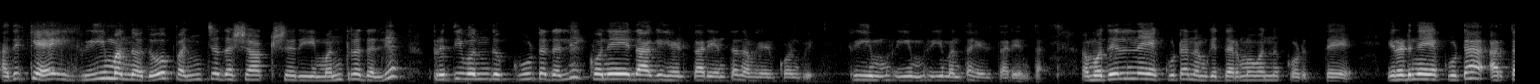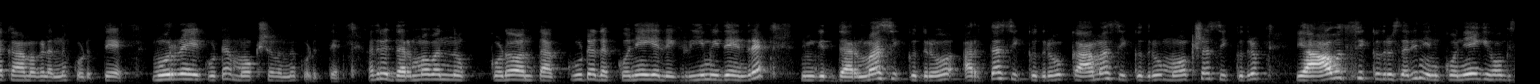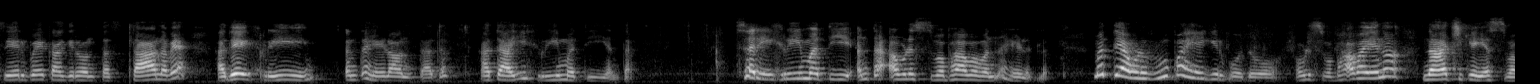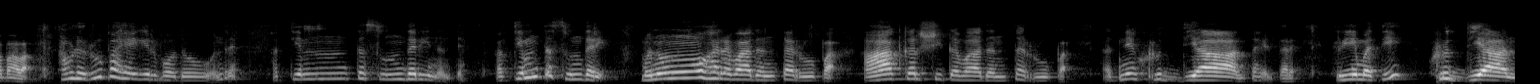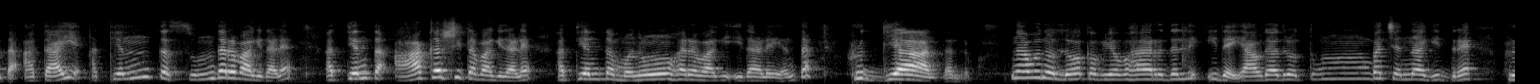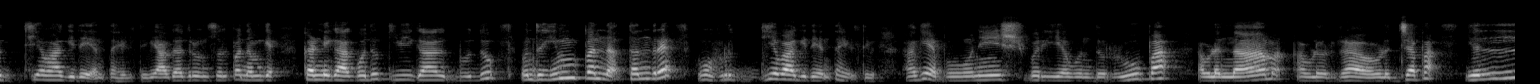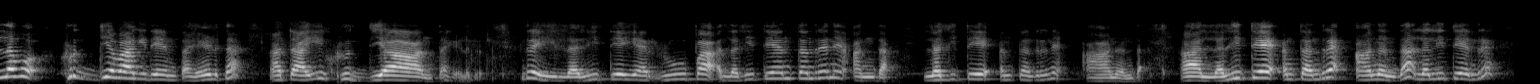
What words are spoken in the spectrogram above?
ಅದಕ್ಕೆ ಈ ಹ್ರೀಮ್ ಅನ್ನೋದು ಪಂಚದಶಾಕ್ಷರಿ ಮಂತ್ರದಲ್ಲಿ ಪ್ರತಿಯೊಂದು ಕೂಟದಲ್ಲಿ ಕೊನೆಯದಾಗಿ ಹೇಳ್ತಾರೆ ಅಂತ ನಾವು ಹೇಳ್ಕೊಂಡ್ವಿ. ಹ್ರೀಂ ಹ್ರೀಂ ಹ್ರೀಂ ಅಂತ ಹೇಳ್ತಾರೆ ಅಂತ. ಆ ಮೊದಲನೆಯ ಕೂಟ ನಮ್ಗೆ ಧರ್ಮವನ್ನು ಕೊಡುತ್ತೆ. ಎರಡನೆಯ ಕೂಟ ಅರ್ಥಕಾಮಗಳನ್ನು ಕೊಡುತ್ತೆ. ಮೂರನೆಯ ಕೂಟ ಮೋಕ್ಷವನ್ನು ಕೊಡುತ್ತೆ. ಆದ್ರೆ ಧರ್ಮವನ್ನು ಕೊಡೋ ಅಂತ ಕೂಟದ ಕೊನೆಯಲ್ಲಿ ಹ್ರೀಮ್ ಇದೆ ಅಂದ್ರೆ ನಿಮ್ಗೆ ಧರ್ಮ ಸಿಕ್ಕಿದ್ರು, ಅರ್ಥ ಸಿಕ್ಕಿದ್ರು, ಕಾಮ ಸಿಕ್ಕಿದ್ರು, ಮೋಕ್ಷ ಸಿಕ್ಕಿದ್ರು, ಯಾವ್ದು ಸಿಕ್ಕಿದ್ರು ಸರಿ ನೀನ್ ಕೊನೆಗೆ ಹೋಗಿ ಸೇರ್ಬೇಕಾಗಿರುವಂತ ಸ್ಥಾನವೇ ಅದೇ ಹ್ರೀಮ್ ಅಂತ ಹೇಳೋ ಅಂತದ್ದು ಆ ತಾಯಿ ಹ್ರೀಮತಿ ಅಂತ. ಸರಿ, ಹ್ರೀಮತಿ ಅಂತ ಅವಳ ಸ್ವಭಾವವನ್ನ ಹೇಳಿದ್ಲು. ಮತ್ತೆ ಅವಳ ರೂಪ ಹೇಗಿರ್ಬೋದು? ಅವಳ ಸ್ವಭಾವ ಏನೋ ನಾಚಿಕೆಯ ಸ್ವಭಾವ. ಅವಳ ರೂಪ ಹೇಗಿರ್ಬೋದು ಅಂದ್ರೆ ಅತ್ಯಂತ ಸುಂದರಿನಂತೆ, ಅತ್ಯಂತ ಸುಂದರಿ ಮನೋಹರವಾದಂಥ ರೂಪ ಆಕರ್ಷಿತವಾದಂಥ ರೂಪ. ಅದನ್ನೇ ಹೃದಯ ಅಂತ ಹೇಳ್ತಾರೆ. ಶ್ರೀಮತಿ ಹೃದಯ ಅಂತ. ಆ ತಾಯಿ ಅತ್ಯಂತ ಸುಂದರವಾಗಿದ್ದಾಳೆ, ಅತ್ಯಂತ ಆಕರ್ಷಿತವಾಗಿದ್ದಾಳೆ, ಅತ್ಯಂತ ಮನೋಹರವಾಗಿ ಇದ್ದಾಳೆ ಅಂತ ಹೃದಯ ಅಂತಂದ್ರು. ನಾವು ಲೋಕ ವ್ಯವಹಾರದಲ್ಲಿ ಇದೆ. ಯಾವ್ದಾದ್ರು ತುಂಬಾ ಚೆನ್ನಾಗಿದ್ರೆ ಹೃದಯವಾಗಿದೆ ಅಂತ ಹೇಳ್ತೀವಿ. ಯಾವ್ದಾದ್ರು ಒಂದು ಸ್ವಲ್ಪ ನಮ್ಗೆ ಕಣ್ಣಿಗಾಗ್ಬೋದು, ಕಿವಿಗಾಗ್ಬೋದು, ಒಂದು ಇಂಪನ್ನ ತಂದ್ರೆ ಓ ಹೃದಯವಾಗಿದೆ ಅಂತ ಹೇಳ್ತೀವಿ. ಹಾಗೆ ಭುವನೇಶ್ವರಿಯ ಒಂದು ರೂಪ, ಅವಳ ನಾಮ, ಅವಳ ಅವಳ ಜಪ ಎಲ್ಲವೂ ಹೃದಯವಾಗಿದೆ ಅಂತ ಹೇಳ್ತಾ ಆ ತಾಯಿ ಹೃದಯ ಅಂತ ಹೇಳಿದ್ರು. ಅಂದ್ರೆ ಈ ಲಲಿತೆಯ ರೂಪ, ಲಲಿತೆ ಅಂತಂದ್ರೇನೆ ಅಂದ. ಲಲಿತೆ ಅಂತಂದ್ರೇನೆ ಆನಂದ. ಆ ಲಲಿತೆ ಅಂತಂದ್ರೆ ಆನಂದ, ಲಲಿತೆ ಅಂದ್ರೆ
